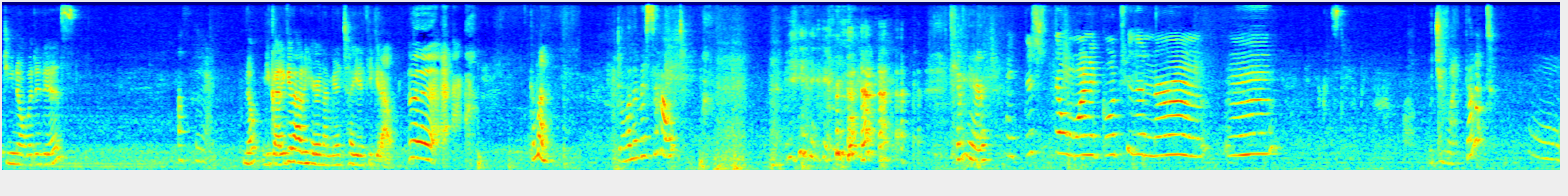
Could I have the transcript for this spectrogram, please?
Do you know what it is? A fan. Nope, you gotta get out of here and I'm gonna tell you if you get out. Come on. Don't wanna miss out. Come here. I don't want to go to the nurse. Mm. Would you like that? Mm.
